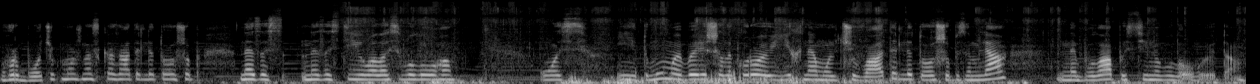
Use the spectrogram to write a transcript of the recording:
горбочок, можна сказати, для того, щоб не застіювалась волога. Ось. І тому ми вирішили корою їх не мульчувати, для того, щоб земля не була постійно вологою там.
